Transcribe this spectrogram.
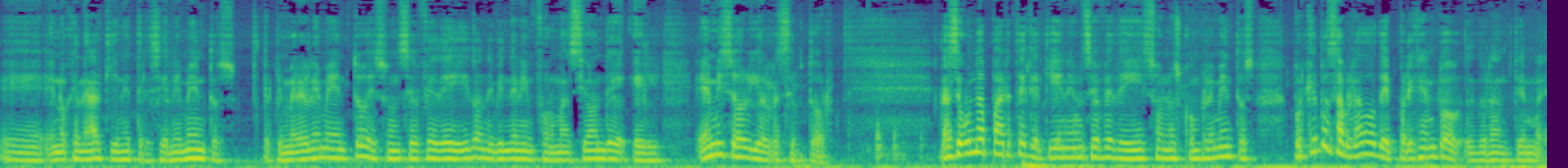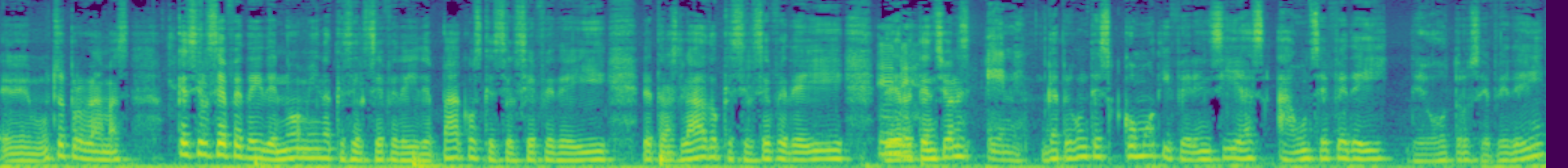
eh, en lo general tiene tres elementos. El primer elemento es un CFDI donde viene la información del emisor y el receptor. La segunda parte que tiene un CFDI son los complementos. Porque hemos hablado de, por ejemplo, durante eh, muchos programas, que es el CFDI de nómina, que es el CFDI de pagos, que es el CFDI de traslado, que es el CFDI de N. retenciones, N. La pregunta es, ¿cómo diferencias a un CFDI de otro CFDI?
